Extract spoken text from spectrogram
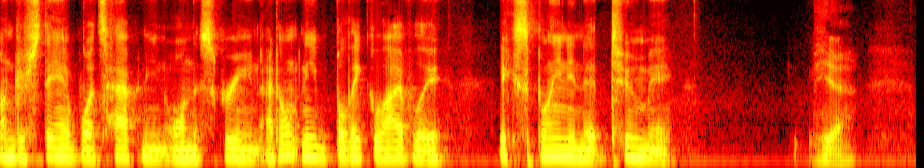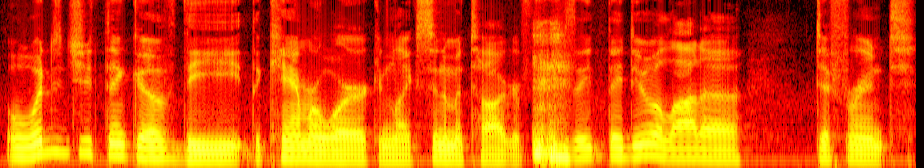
understand what's happening on the screen. I don't need Blake Lively explaining it to me. Yeah. Well, what did you think of the the camera work and like cinematography? they they do a lot of different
